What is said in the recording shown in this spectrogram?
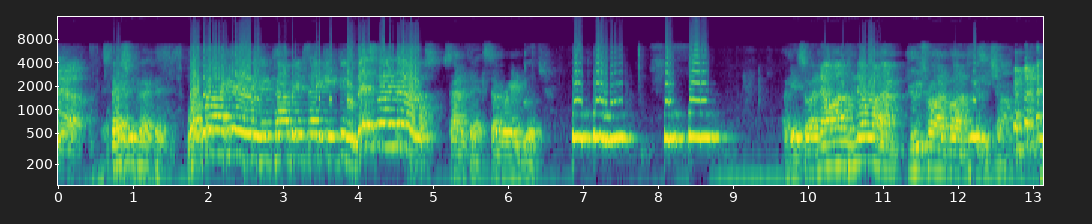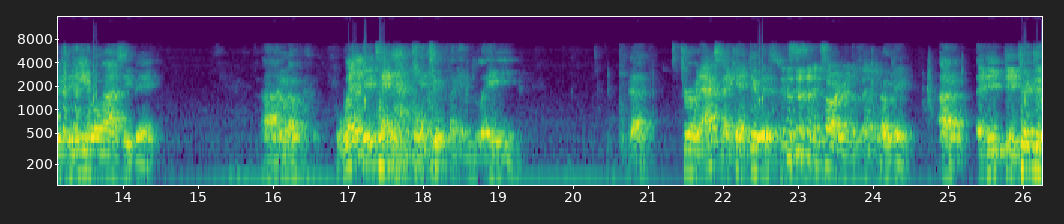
Yeah. Especially back then. What will our hero and his incompetent psychic do? Let's find out! Sound effects, submarine glitch. Boop, boop, boop, boop. Okay, so now on from now on, I'm Gutron von Pussychomp, who's the evil Nazi babe. Uh, I don't know. Well, you take, I can't do fucking lady uh, German accent. I can't do this. It's, it's harder in the family. Okay. Uh, and he, Detective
